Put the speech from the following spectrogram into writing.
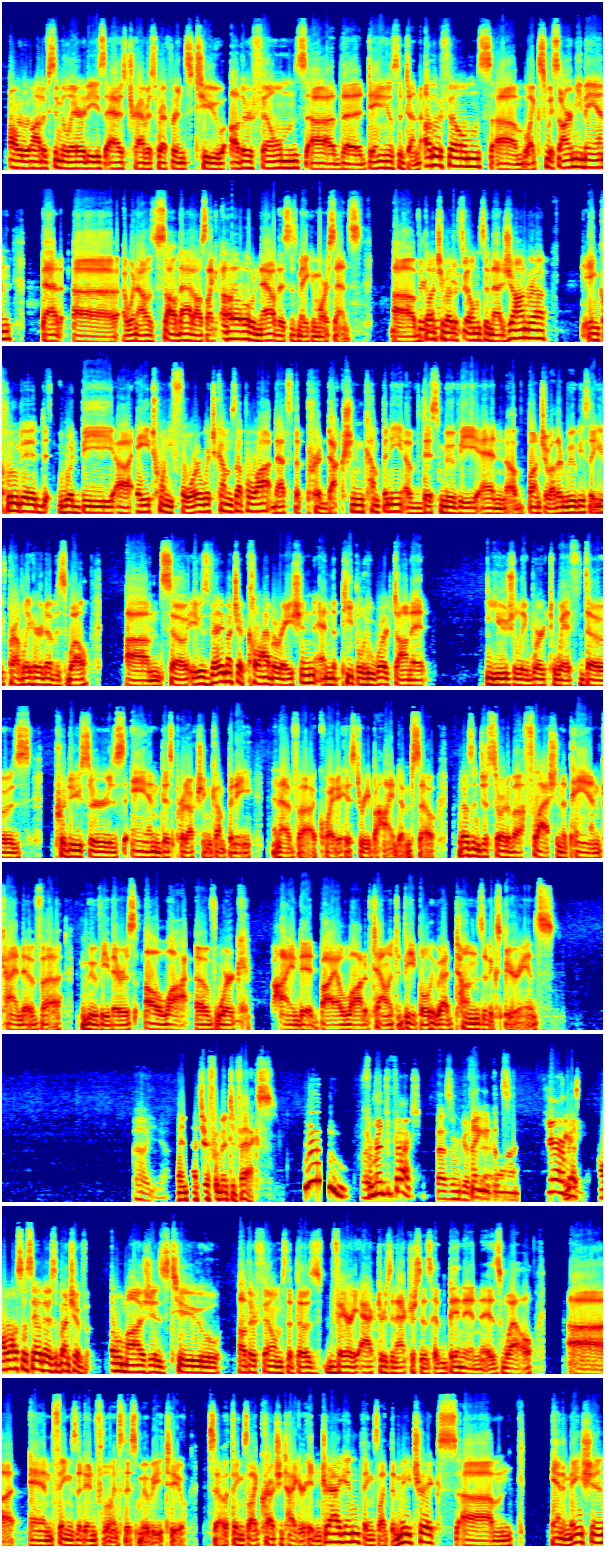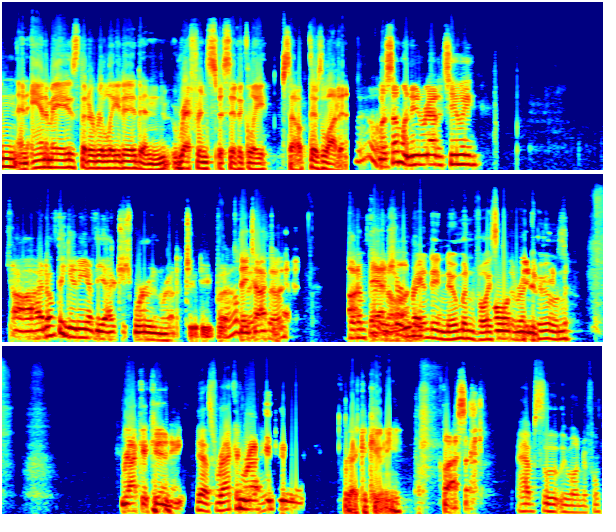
a lot of similarities as travis referenced to other films. Uh, the daniels have done other films um, like swiss army man that uh, when i was, saw that i was like oh now this is making more sense. Uh, a bunch of other films in that genre included would be uh, A24, which comes up a lot. That's the production company of this movie and a bunch of other movies that you've probably heard of as well. Um, so it was very much a collaboration, and the people who worked on it usually worked with those producers and this production company and have uh, quite a history behind them. So it wasn't just sort of a flash in the pan kind of uh, movie. There was a lot of work behind it by a lot of talented people who had tons of experience. Oh yeah, And that's your fermented facts. Woo! fermented facts. that's some good Thank you, facts. Don. I Jeremy, guess I'll also say there's a bunch of homages to other films that those very actors and actresses have been in as well, uh, and things that influence this movie too. So things like Crouching Tiger, Hidden Dragon, things like The Matrix, um, animation and animes that are related and referenced specifically. So there's a lot in it. Was someone in Ratatouille? Uh, I don't think any of the actors were in Ratatouille, I but They talked so. about it. But I'm pretty sure. Randy Newman voiced Oh, the raccoon. Raccacoonie. Yes, Raccoon. Ratatouille. Raccacoonie. Classic. Absolutely wonderful.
